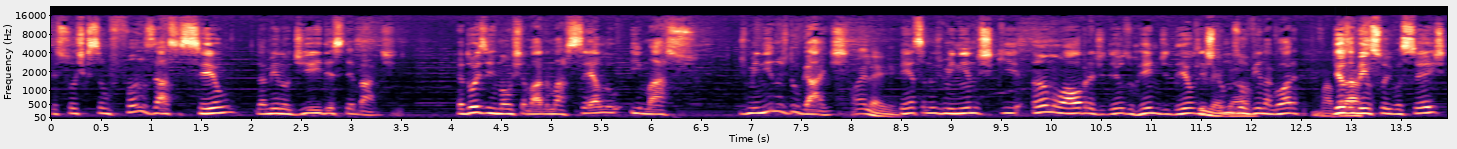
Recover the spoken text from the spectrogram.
pessoas que são fãs seu, da melodia e desse debate. É dois irmãos chamados Marcelo e Márcio. Os meninos do gás. Olha aí. Pensa nos meninos que amam a obra de Deus, o reino de Deus. Que Eles estão nos legal. ouvindo agora. Um Deus abençoe vocês.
